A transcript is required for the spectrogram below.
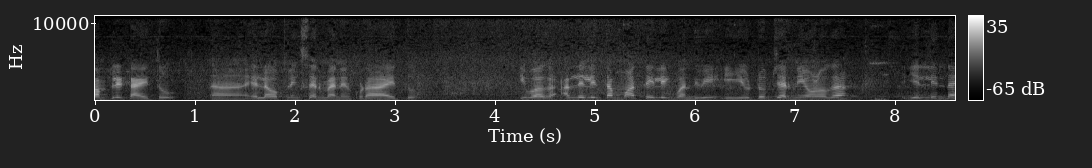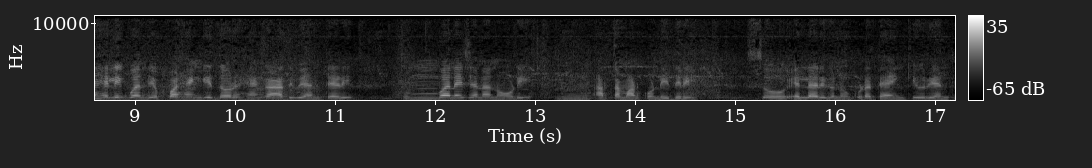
ಕಂಪ್ಲೀಟ್ ಆಯಿತು. ಎಲ್ಲ ಓಪನಿಂಗ್ ಸೆರೆಮನಿನೂ ಕೂಡ ಆಯಿತು. ಇವಾಗ ಅಲ್ಲಿಂದ ಮತ್ತೆ ಇಲ್ಲಿಗೆ ಬಂದ್ವಿ. ಈ ಯೂಟ್ಯೂಬ್ ಜರ್ನಿ ಒಳಗೆ ಎಲ್ಲಿಂದ ಎಲ್ಲಿಗೆ ಬಂದಿಯಪ್ಪ, ಹೆಂಗಿದ್ದವ್ರು ಹೆಂಗೆ ಆದ್ವಿ ಅಂತೇಳಿ ತುಂಬಾ ಜನ ನೋಡಿ ಅರ್ಥ ಮಾಡ್ಕೊಂಡಿದ್ದೀರಿ. ಸೊ ಎಲ್ಲರಿಗೂ ಕೂಡ ಥ್ಯಾಂಕ್ ಯು ರೀ ಅಂತ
